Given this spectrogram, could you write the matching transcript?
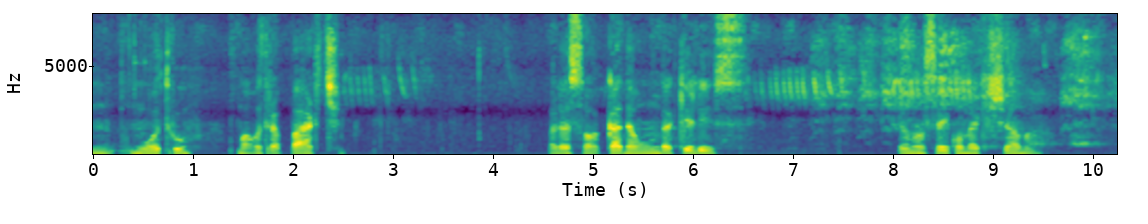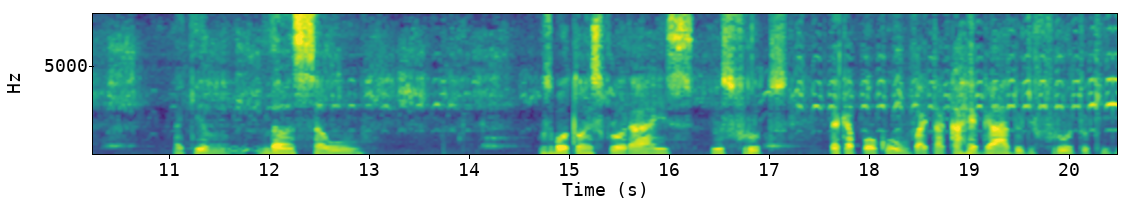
um, um outro, uma outra parte. Olha só, cada um daqueles, eu não sei como é que chama, aquilo lança o os botões florais e os frutos. Daqui a pouco vai estar carregado de fruto aqui.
